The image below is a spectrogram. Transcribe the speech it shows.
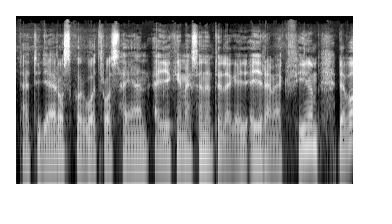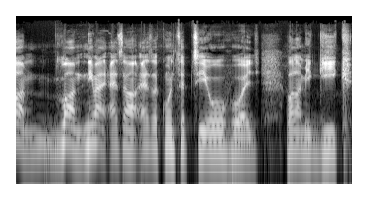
tehát ugye rosszkor volt rossz helyen. Egyébként meg szerintem tényleg egy, egy remek film, de van, van nyilván ez a, ez a koncepció, hogy valami geek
